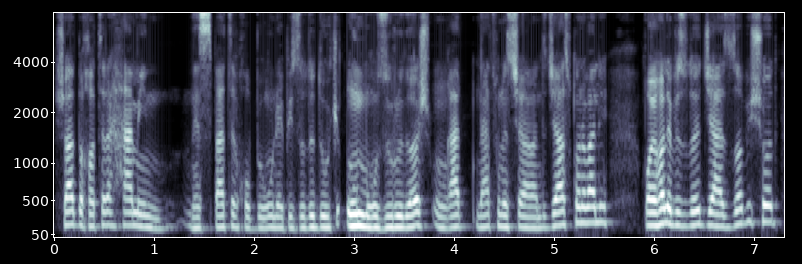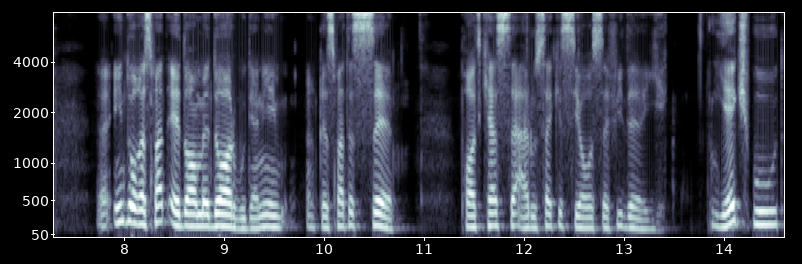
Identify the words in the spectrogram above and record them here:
شاید به خاطر همین نسبت خب به اون اپیزود دو که اون موضوع رو داشت اونقدر نتونست شنونده جذب کنه ولی با این حال اپیزود جذابی شد. این دو قسمت ادامه دار بود یعنی قسمت سه پادکست عروسک سیاه و سفید یک بود.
